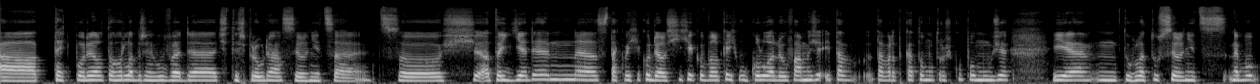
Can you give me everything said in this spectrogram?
A teď podél tohohle břehu vede čtyřproudá silnice, což a to je jeden z takových jako dalších jako velkých úkolů a doufáme, že i ta, ta vrtka tomu trošku pomůže, je mm, tuhle tu silnic, nebo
